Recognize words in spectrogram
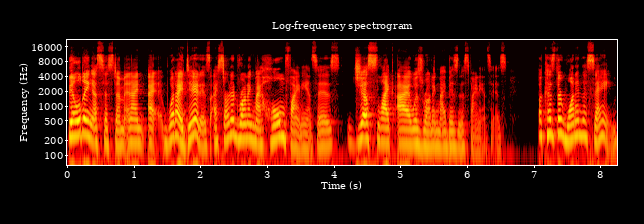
building a system. And I, I, what I did is I started running my home finances just like I was running my business finances because they're one and the same.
